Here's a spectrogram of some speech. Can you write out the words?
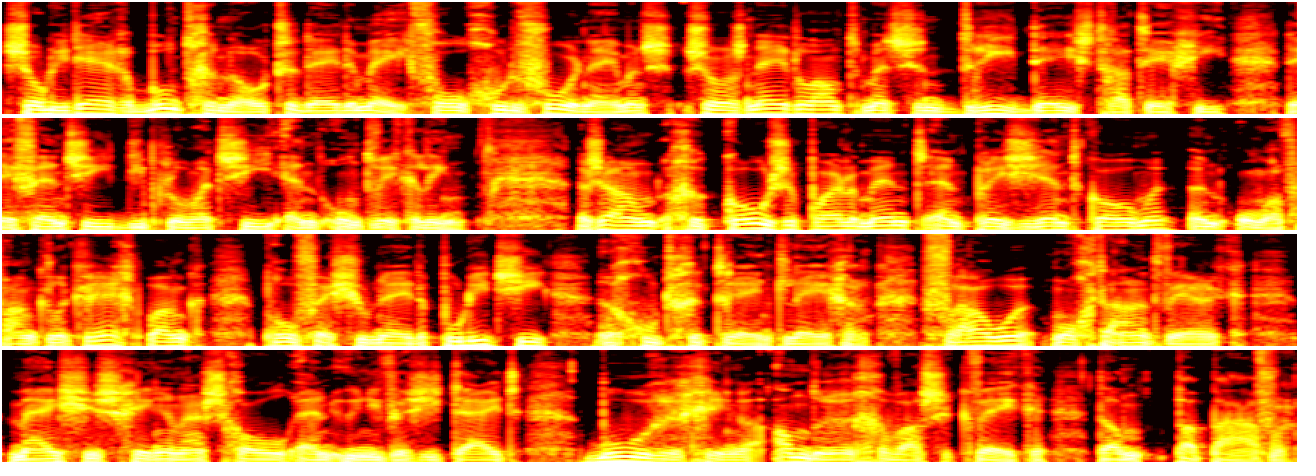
Solidaire bondgenoten deden mee, vol goede voornemens, zoals Nederland met zijn 3D-strategie diplomatie en ontwikkeling. Er zou een gekozen parlement en president komen, een onafhankelijke rechtbank, professionele politie, een goed getraind leger. Vrouwen mochten aan het werk, meisjes gingen naar school en universiteit, boeren gingen andere gewassen kweken dan papaver.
